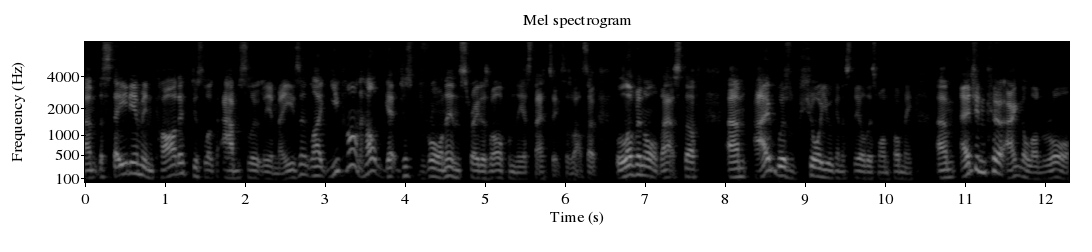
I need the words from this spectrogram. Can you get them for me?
Um, the stadium in Cardiff just looked absolutely amazing. Like you can't help get just drawn in straight as well from the aesthetics as well. So loving all that stuff. Um, I was sure you were going to steal this one from me. Um, Edge and Kurt Angle on Raw.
